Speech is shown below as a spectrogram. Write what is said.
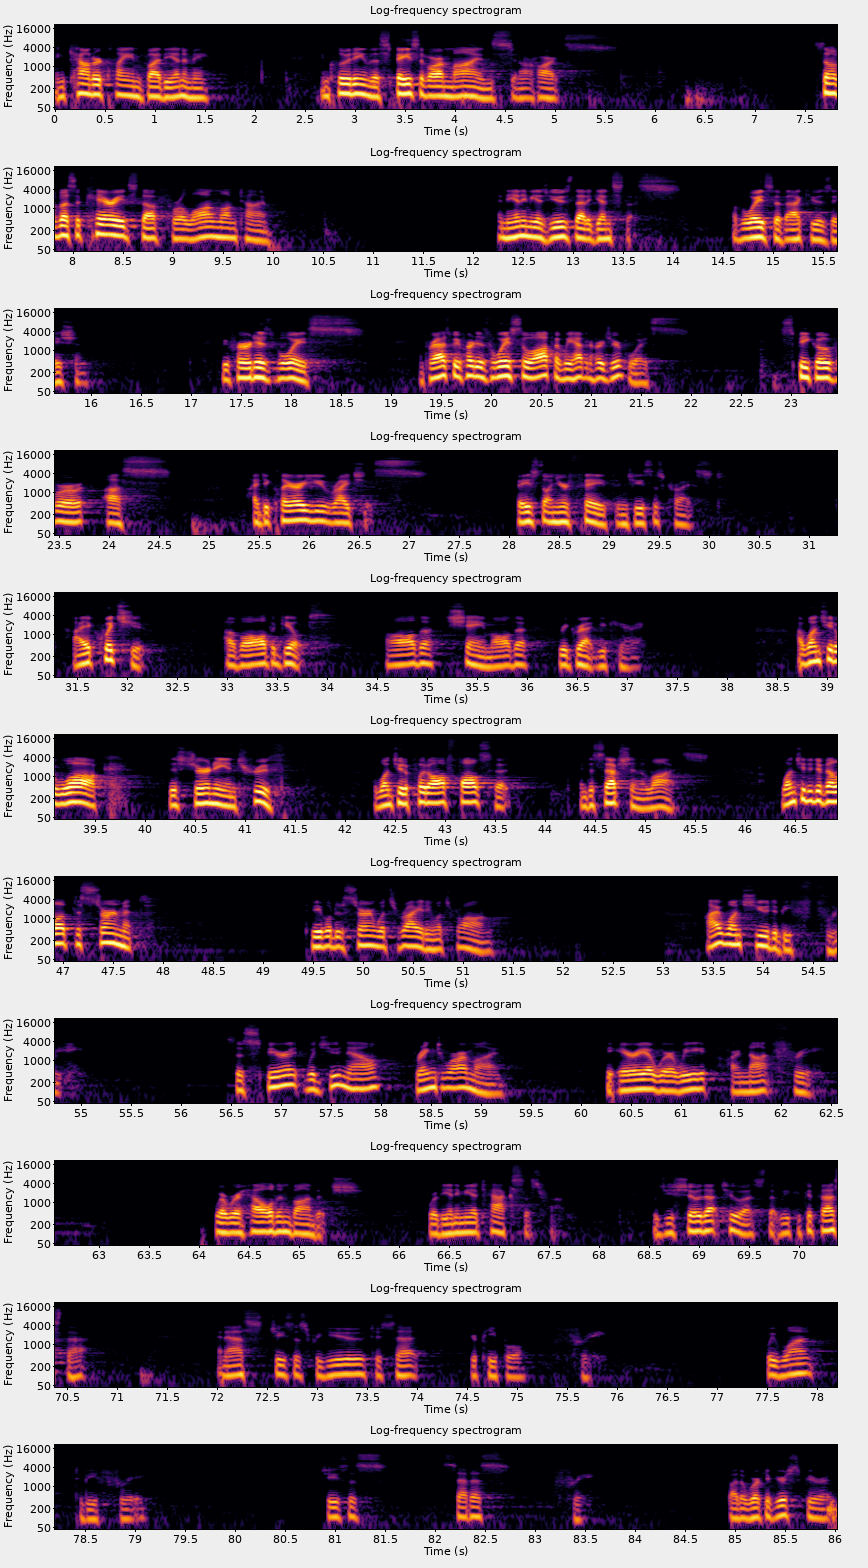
and counterclaimed by the enemy, including the space of our minds and our hearts. Some of us have carried stuff for a long, long time. And the enemy has used that against us a voice of accusation. We've heard his voice, and perhaps we've heard his voice so often we haven't heard your voice. Speak over us. I declare you righteous based on your faith in Jesus Christ. I acquit you of all the guilt, all the shame, all the regret you carry. I want you to walk this journey in truth. I want you to put off falsehood and deception and lies. I want you to develop discernment to be able to discern what's right and what's wrong. I want you to be free. So, Spirit, would you now bring to our mind the area where we are not free, where we're held in bondage, where the enemy attacks us from? Would you show that to us that we could confess that and ask Jesus for you to set your people free? We want to be free. Jesus, set us free by the work of your Spirit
